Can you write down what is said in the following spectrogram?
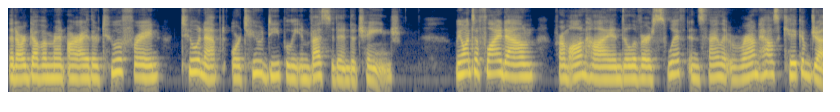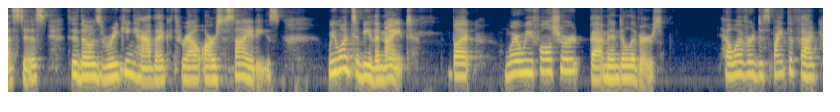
that our government are either too afraid, too inept, or too deeply invested in to change. We want to fly down from on high and deliver a swift and silent roundhouse kick of justice to those wreaking havoc throughout our societies. We want to be the knight, but where we fall short, Batman delivers. However, despite the fact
